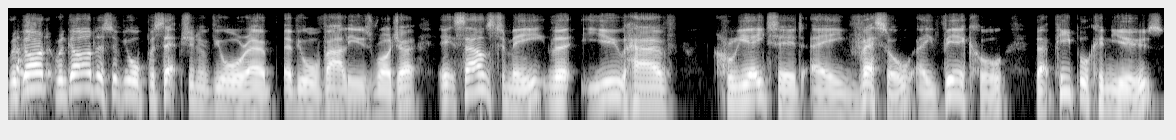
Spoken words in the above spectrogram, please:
regard, regardless of your perception of your uh, of your values, Roger, it sounds to me that you have created a vessel, a vehicle that people can use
